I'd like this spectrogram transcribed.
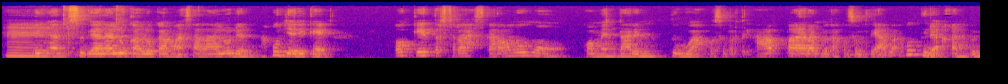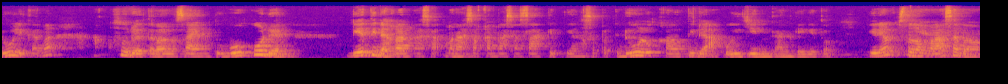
hmm. dengan segala luka-luka masa lalu dan aku jadi kayak oke okay, terserah sekarang lu mau komentarin tubuh aku seperti apa rambut aku seperti apa aku tidak akan peduli karena aku sudah terlalu sayang tubuhku dan dia tidak akan rasa, merasakan rasa sakit yang seperti dulu kalau tidak aku izinkan kayak gitu jadi aku selalu yeah. merasa bahwa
